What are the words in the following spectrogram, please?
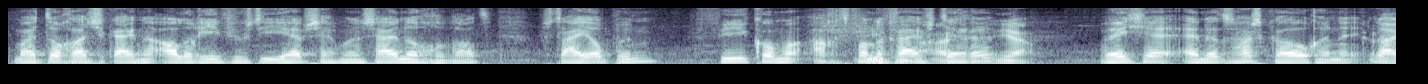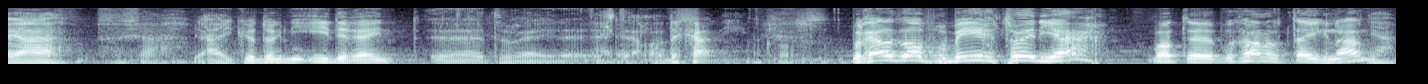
Maar toch, als je kijkt naar alle reviews die je hebt, zeg maar, er zijn nogal wat. Sta je op een 4,8 van de 5 sterren. Ja. Weet je, en dat is hartstikke hoog. En, eh, nou ja, ja, je kunt ook niet iedereen eh, tevreden stellen. Dat gaat niet. We gaan het wel proberen, tweede jaar. Want eh, we gaan er tegenaan. Ja.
